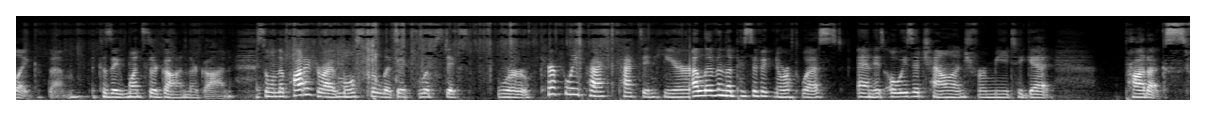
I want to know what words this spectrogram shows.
like them because they once they're gone, they're gone. So when the product arrived, most of the lip lipsticks were carefully packed, packed in here. I live in the Pacific Northwest and it's always a challenge for me to get products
